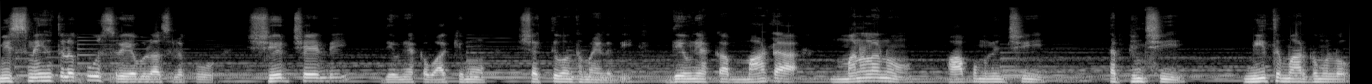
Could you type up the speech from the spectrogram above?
మీ స్నేహితులకు శ్రేయబులాసులకు షేర్ చేయండి. దేవుని యొక్క వాక్యము శక్తివంతమైనది. దేవుని యొక్క మాట మనలను పాపము నుంచి తప్పించి నీతి మార్గములో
